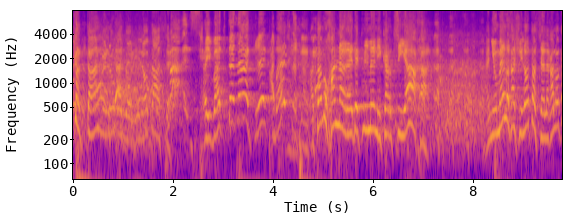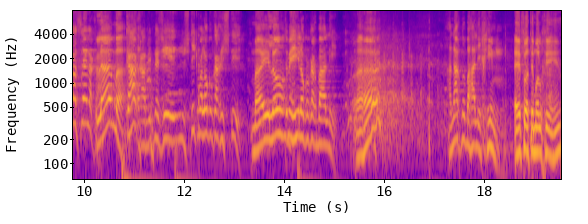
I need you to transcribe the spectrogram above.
קטן ולא גדול, היא לא תעשה. מה, סחיבה קטנה, קרק, מה יש לך? אתה מוכן לרדת ממני, קרצייה אחת. אני אומר לך שהיא לא תעשה לך, לא תעשה לך. למה? ככה, מפני שאשתי כבר לא כל כך אשתי. מה היא לא? זאת אומרת, היא לא כל כך בעלי. אנחנו בהליכים. איפה אתם הולכים?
